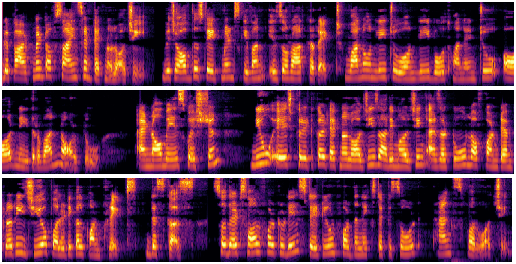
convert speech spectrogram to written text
Department of Science and Technology. Which of the statements given is or are correct? One only, two only, both one and two, or neither one nor two. And now mains question. New age critical technologies are emerging as a tool of contemporary geopolitical conflicts. Discuss. So that's all for today. Stay tuned for the next episode. Thanks for watching.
